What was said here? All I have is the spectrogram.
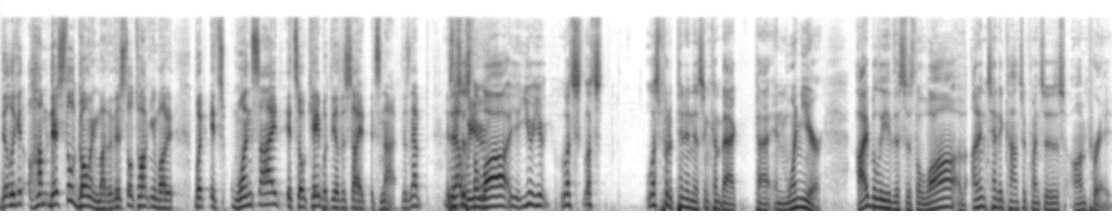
look at how they're still going, by the way. They're still talking about it, but it's one side it's okay, but the other side it's not. Isn't that is this that is weird? the law. You, you, let's let's let's put a pin in this and come back, Pat. In one year, I believe this is the law of unintended consequences on parade.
